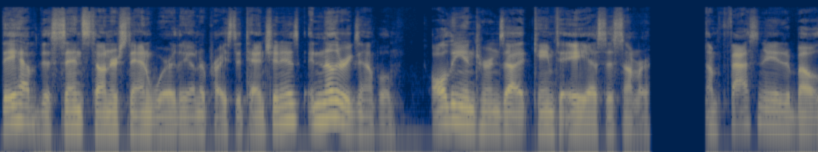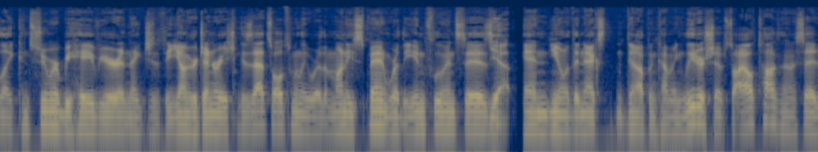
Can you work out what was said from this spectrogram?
they have the sense to understand where the underpriced attention is. Another example: all the interns that came to AES this summer. I'm fascinated about like consumer behavior and like just the younger generation because that's ultimately where the money's spent, where the influence is, Yeah. and you know the next the up and coming leadership. So I'll talk to them. I said,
